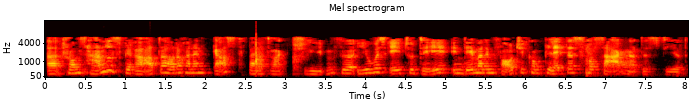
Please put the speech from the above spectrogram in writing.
Uh, Trumps Handelsberater hat auch einen Gastbeitrag geschrieben für USA Today, in dem er dem Fauci komplettes Versagen attestiert.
